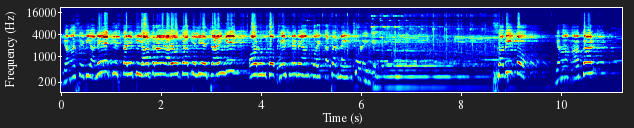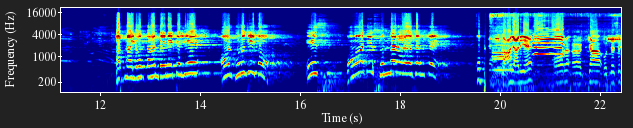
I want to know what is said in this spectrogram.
यहाँ से भी अनेक इस तरह की यात्राएँ अयोध्या के लिए जाएँगी और उनको भेजने में हम कोई कसर नहीं छोड़ेंगे। सभी को यहाँ आकर अपना योगदान देने के लिए और गुरुजी को इस बहुत ही सुंदर आयोजन के कहा जा रही है और अ, क्या उद्देश्य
